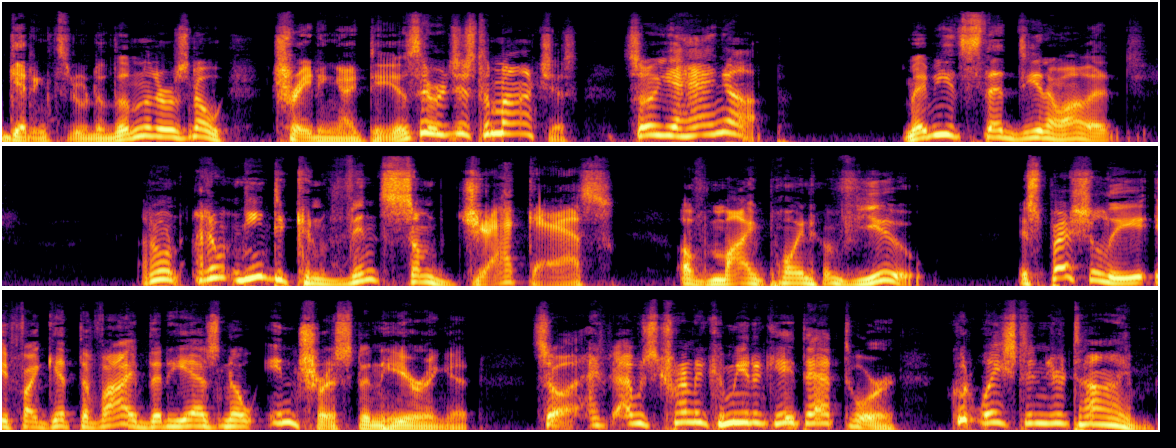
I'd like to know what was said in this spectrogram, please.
getting through to them. There was no trading ideas. They were just obnoxious. So you hang up. Maybe it's that you know, I don't I don't need to convince some jackass of my point of view, especially if I get the vibe that he has no interest in hearing it. So I, I was trying to communicate that to her. Quit wasting your time.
